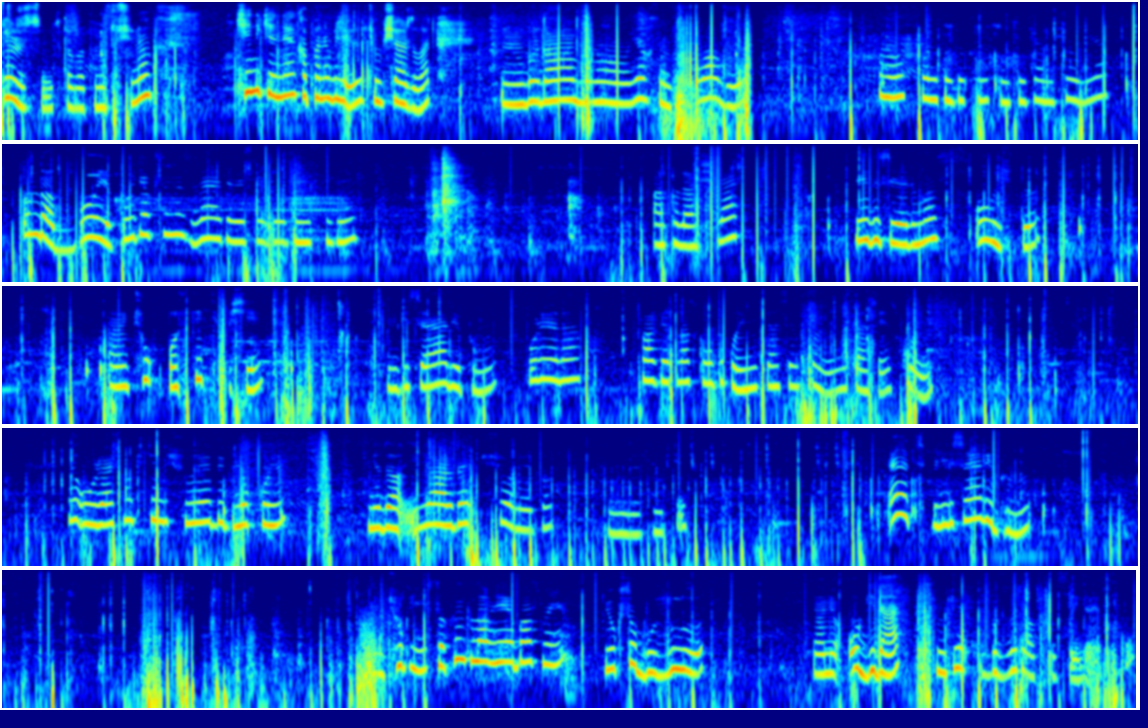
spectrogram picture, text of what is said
Görürsünüz kapatma tuşunu. Kendi kendine kapanabiliyor. Çünkü şarjı var. Hmm, Buradan bunu alacaksınız. Çuval diyor. Bunu böyle koyacaksınız. Muhteşem bir şey oluyor. Onu da böyle koyacaksınız ve arkadaşlar gördüğünüz gibi arkadaşlar bilgisayarımız oluştu. Yani çok basit bir şey. Bilgisayar yapımı. Buraya da fark etmez koltuk koyun. İsterseniz koyun, isterseniz koyun. Ve uğraşmak için şuraya bir blok koyun. Ya da yerde şöyle yapın. İçin çık. Evet, bilgisayar yapımı. Yani çok iyi. Sakın klavyeye basmayın. Yoksa bozulur. Yani o gider. Çünkü bu zırh askısıyla yapıldı.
